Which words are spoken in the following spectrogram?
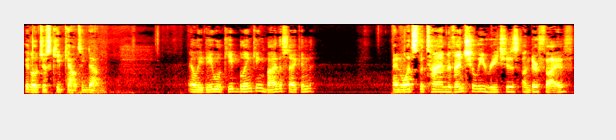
it'll just keep counting down. LED will keep blinking by the second, and once the time eventually reaches under 5,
